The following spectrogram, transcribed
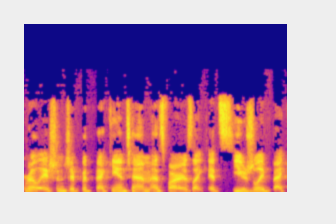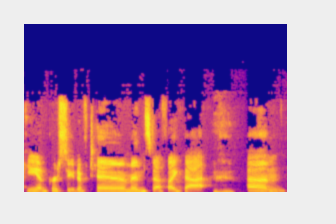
relationship with Becky and Tim as far as like it's usually Becky in pursuit of Tim and stuff like that. Mhm. Um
